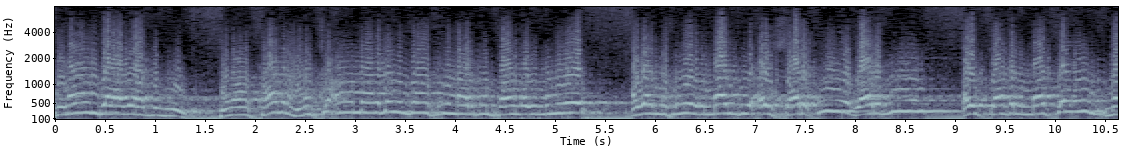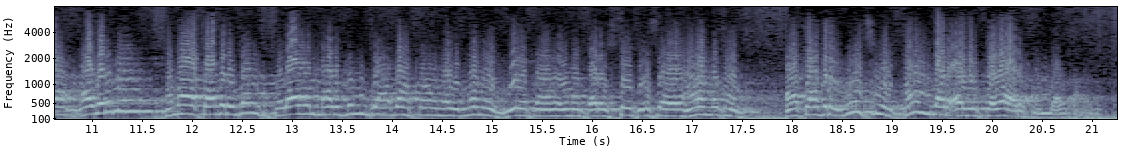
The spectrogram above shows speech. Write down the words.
فلان جاوه بگی. ہما صبر ہمچہ آمادہ جان کی مردم پاؤں منی اگر مثلا مرد ای شرقی غربی ای صبر مکہ مغربی ہما صبر جان فلان مردم جاوه پاؤں منی یہ پاؤں من فرشتے جیسے ہم مثلا صبر روچی تن در ای تیار سنجھا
